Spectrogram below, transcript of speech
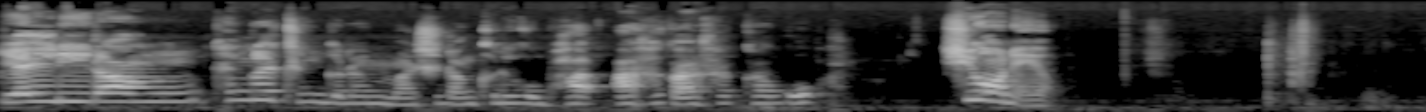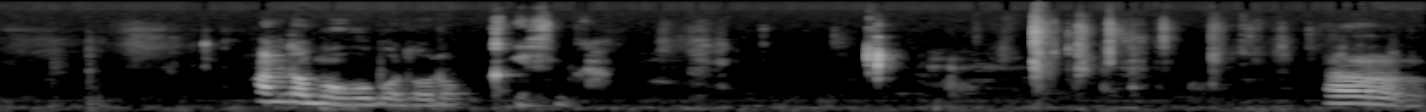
젤리랑 탱글탱글한 맛이랑 그리고 바, 아삭아삭하고 시원해요. 하나 더 먹어보도록 하겠습니다. 아,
